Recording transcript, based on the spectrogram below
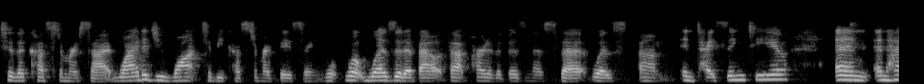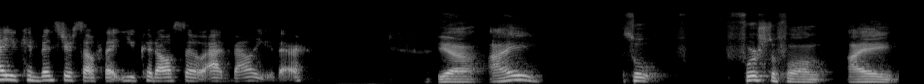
to the customer side? Why did you want to be customer facing? What was it about that part of the business that was um, enticing to you? And, and how you convinced yourself that you could also add value there? Yeah, I, so first of all, I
